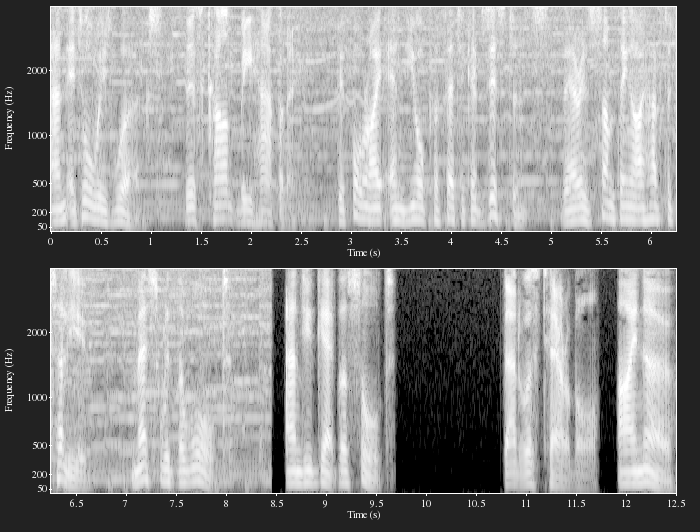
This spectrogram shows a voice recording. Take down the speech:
and it always works. This can't be happening. Before I end your pathetic existence, there is something I have to tell you. Mess with the Walt. And you get the salt. That was terrible. I know.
